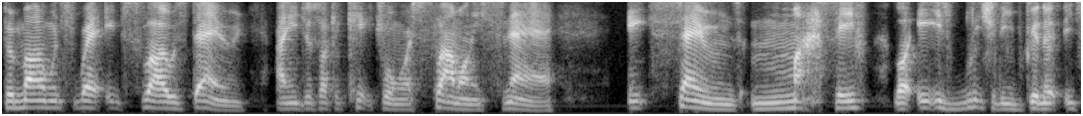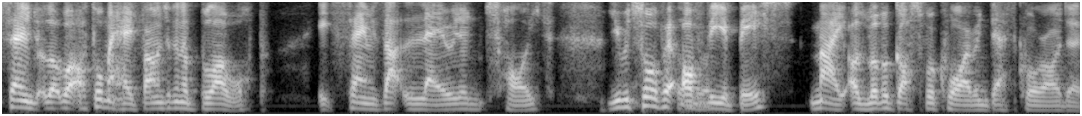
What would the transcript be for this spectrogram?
the moments where it slows down and he does like a kick drum or a slam on his snare, it sounds massive. Like it is literally gonna. It sounds like well, I thought my headphones are gonna blow up. It sounds that loud and tight. You were talking about of the abyss, mate. I love a gospel choir in deathcore. I do.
